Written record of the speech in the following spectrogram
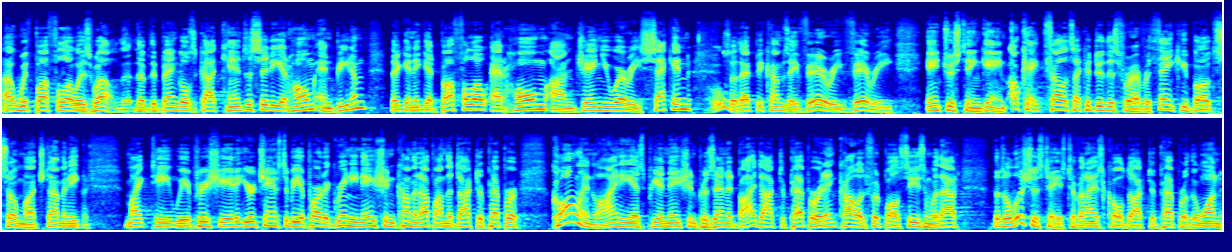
uh, with Buffalo as well. The, the, the Bengals got Kansas City at home and beat them. They're going to get Buffalo at home on January 2nd. So that becomes a very, very interesting game. Okay, fellas, I could do this forever. Thank you both so much. Domonique, Mike T, we appreciate it. Your chance to be a part of Greeny Nation coming up on the Dr. Pepper call in line. ESPN Nation presented by Dr. Pepper. It ain't college football season without the delicious taste of an ice cold Dr. Pepper, the one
